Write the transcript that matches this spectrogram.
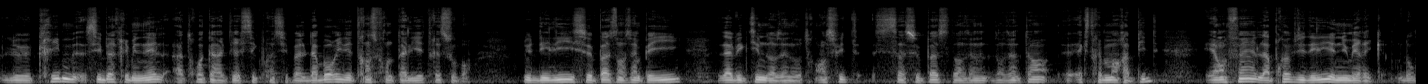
le crime cybercriminel a trois caractéristiques principales. D'abord, il est transfrontalier très souvent. Le délit se passe dans un pays, la victime dans un autre. Ensuite, ça se passe dans un temps extrêmement rapide. Et enfin, la preuve du délit est numérique. Donc,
